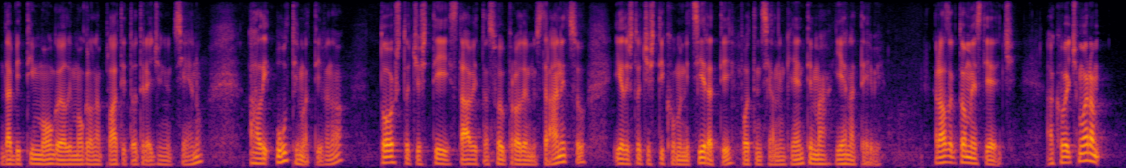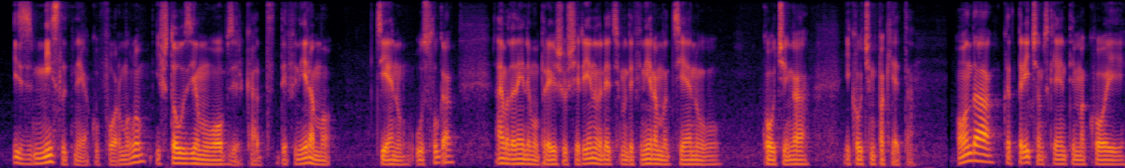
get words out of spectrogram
da bi ti mogao ili mogla naplatiti određenu cijenu, ali ultimativno to što ćeš ti staviti na svoju prodajnu stranicu ili što ćeš ti komunicirati potencijalnim klijentima je na tebi. Razlog tome je sljedeći. Ako već moram izmisliti nekakvu formulu i što uzimamo u obzir kad definiramo cijenu usluga, ajmo da ne idemo previše u širinu, recimo definiramo cijenu coachinga i coaching paketa. Onda kad pričam s klijentima koji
